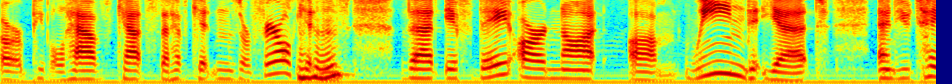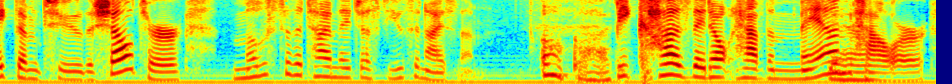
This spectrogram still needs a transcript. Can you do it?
or people have cats that have kittens or feral mm-hmm. kittens mm-hmm. that if they are not um, weaned yet and you take them to the shelter most of the time they just euthanize them oh god because they don't have the manpower yeah.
